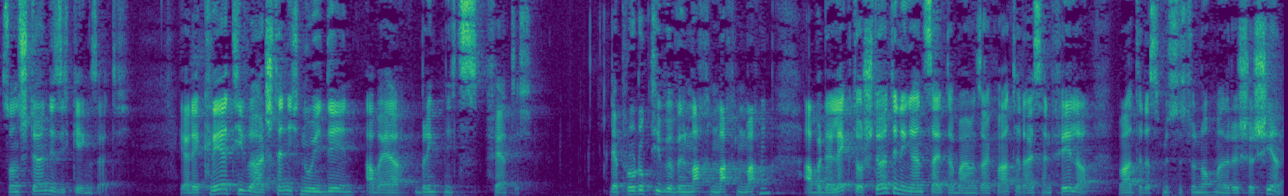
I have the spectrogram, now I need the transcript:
sonst stören die sich gegenseitig. Ja, der Kreative hat ständig nur Ideen, aber er bringt nichts fertig. Der Produktive will machen, machen, machen, aber der Lektor stört ihn die ganze Zeit dabei und sagt, warte, da ist ein Fehler, warte, das müsstest du nochmal recherchieren.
